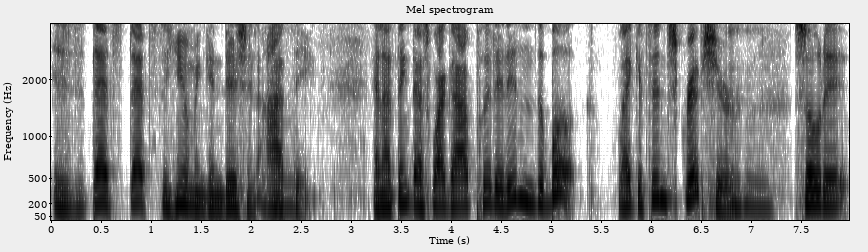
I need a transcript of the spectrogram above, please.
is that's that's the human condition, mm-hmm. I think. And I think that's why God put it in the book. Like it's in scripture mm-hmm. so that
